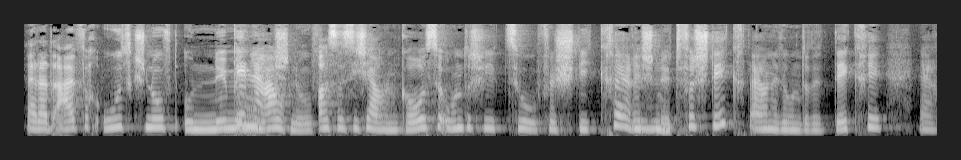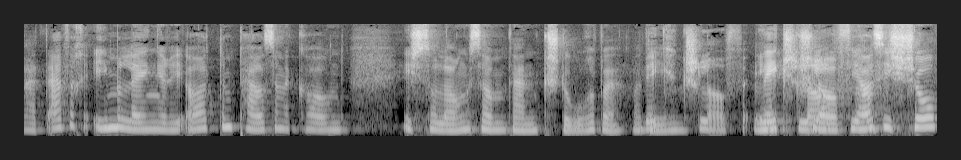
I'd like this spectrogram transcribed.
er hat einfach ausgeschnauft und nicht mehr genau. geschnauft. also es ist auch ein großer Unterschied zu versticken. Er ist mhm. nicht versteckt, auch nicht unter der Decke. Er hat einfach immer längere Atempausen gehabt und ist so langsam dann gestorben. Weggeschlafen. Weggeschlafen, ja, es ist schon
